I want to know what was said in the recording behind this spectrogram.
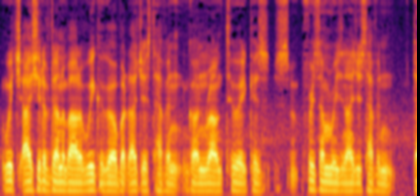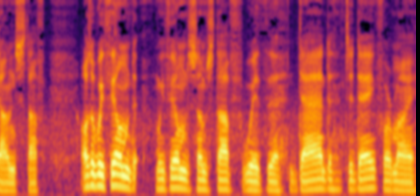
which I should have done about a week ago, but I just haven't gone around to it because for some reason I just haven't done stuff. Also, we filmed we filmed some stuff with uh, Dad today for my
